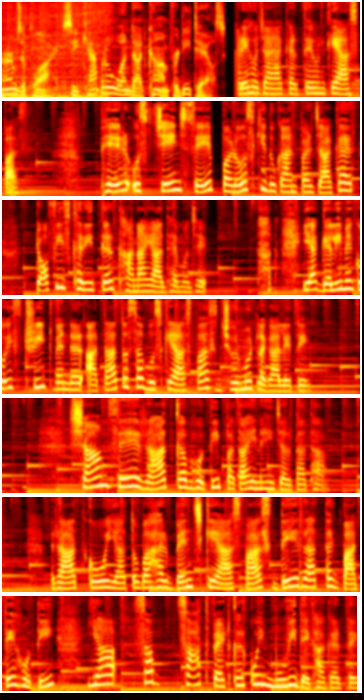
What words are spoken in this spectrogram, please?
Terms apply. See CapitalOne.com for details. खड़े हो जाया करते उनके आसपास फिर उस चेंज से पड़ोस की दुकान पर जाकर टॉफीज खरीद कर खाना याद है मुझे या गली में कोई स्ट्रीट वेंडर आता तो सब उसके आसपास झुरमुट लगा लेते शाम से रात कब होती पता ही नहीं चलता था रात को या तो बाहर बेंच के आसपास देर रात तक बातें होती या सब साथ बैठकर कोई मूवी देखा करते।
